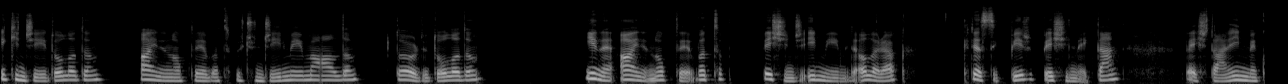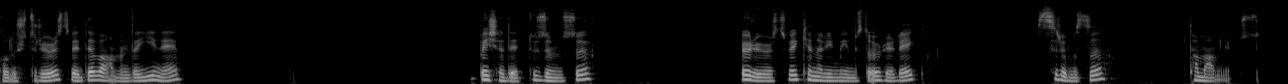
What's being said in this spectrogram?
İkinciyi doladım. Aynı noktaya batıp üçüncü ilmeğimi aldım. Dördü doladım. Yine aynı noktaya batıp beşinci ilmeğimi de alarak klasik bir beş ilmekten beş tane ilmek oluşturuyoruz ve devamında yine 5 adet düzümüzü örüyoruz ve kenar ilmeğimizi örerek sıramızı tamamlıyoruz.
